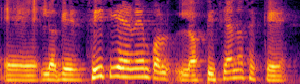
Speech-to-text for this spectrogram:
Eh, lo que sí tienen por los piscianos es que,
